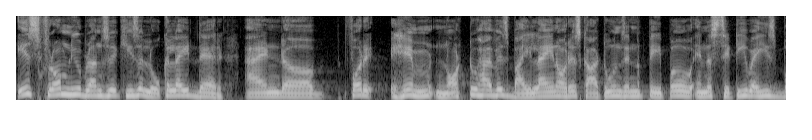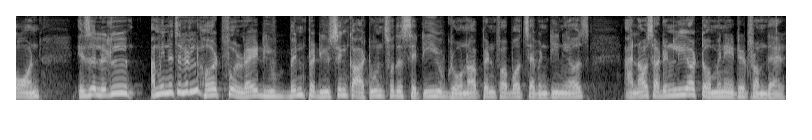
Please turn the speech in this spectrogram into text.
is from new brunswick he's a localite there and uh, for him not to have his byline or his cartoons in the paper in the city where he's born is a little i mean it's a little hurtful right you've been producing cartoons for the city you've grown up in for about 17 years and now suddenly you're terminated from there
